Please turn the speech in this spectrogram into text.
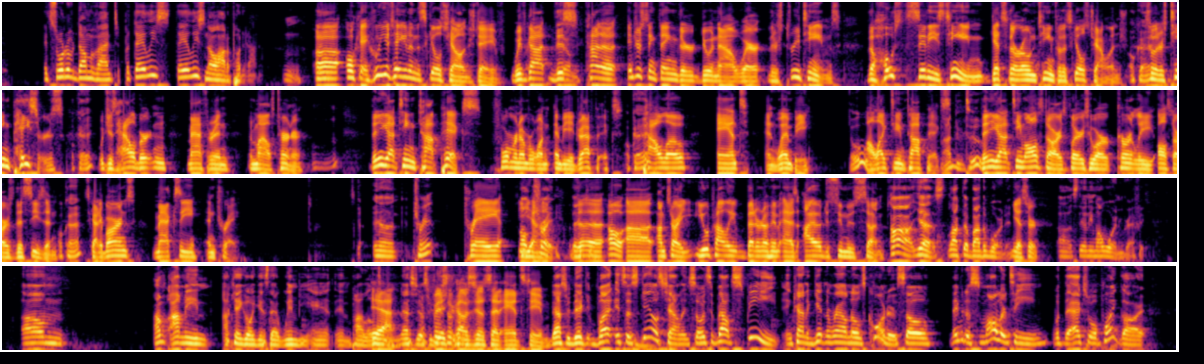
it's sort of a dumb event, but they at least they at least know how to put it on. Uh, okay, who you taking in the skills challenge, Dave? We've got this kind of interesting thing they're doing now where there's three teams. The host city's team gets their own team for the skills challenge. Okay. So there's Team Pacers, Okay. which is Halliburton, Mathurin, and Miles Turner. Then you got Team Top Picks, former number one NBA draft picks. Okay. Paolo, Ant, and Wemby. Ooh. I like Team Top Picks. I do too. Then you got Team All Stars, players who are currently All Stars this season. Okay. Scottie Barnes, Maxey, and Trey. Uh, Trent. Trey. Oh, Young. Trey. Thank The, oh, uh, I'm sorry. You would probably better know him as Ayo Dosunmu's son. Ah, yes, locked up by the warden. Yes, sir. Uh, still need my warden graphic. Um, I'm, I mean, I can't go against that Wemby and and Paolo. Yeah, team. that's just official ridiculous. just said Ant's team. That's ridiculous. But it's a skills challenge, so it's about speed and kind of getting around those corners. So maybe the smaller team with the actual point guard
